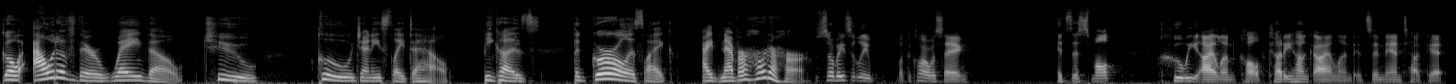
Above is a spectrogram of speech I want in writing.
go out of their way though to who Jenny Slate to hell because the girl is like I'd never heard of her. So basically, what the caller was saying, it's this small Hui island called Cuttyhunk Island. It's in Nantucket.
